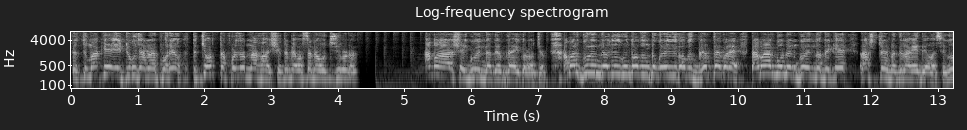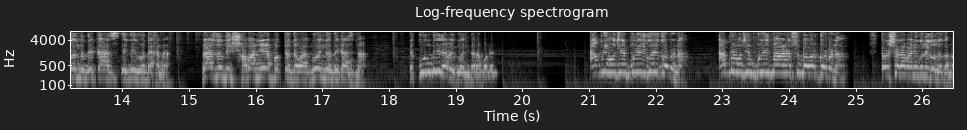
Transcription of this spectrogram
তো তোমাকে এইটুকু জানার পরেও চট থাপ্পড় না হয়, সেটা ব্যবস্থা নেওয়া উচিত ছিল না। আবার সেই গোয়েন্দাদের দায়ী করা উচিত আবার গোয়েন্দা যদি তদন্ত করে, যদি কাউকে গ্রেপ্তার করে, তা আবার বলবেন গোয়েন্দাদেরকে রাষ্ট্রের মধ্যে লাগিয়ে দেওয়া হয়েছে। গোয়েন্দাদের কাজ এগুলো দেখা না। রাজনৈতিক সবার নিরাপত্তা দেওয়া গোয়েন্দাদের কাজ না। কোন দিকে যাবে গোয়েন্দারা বলেন? আপনি বলছেন পুলিশ গুলি করবে না। আপনি বলছেন পুলিশ মারণাস্ত্র ব্যবহার করবে না। তাহলে সেনাবাহিনী গুলি করল কেন?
